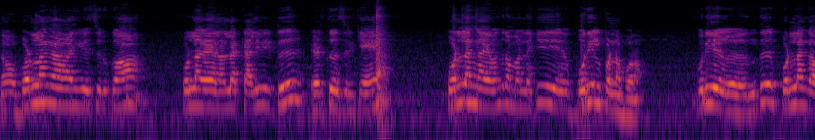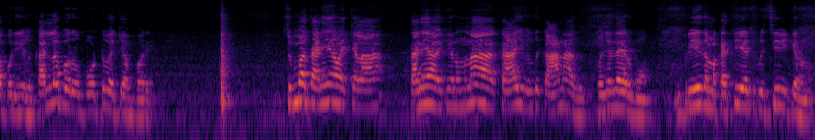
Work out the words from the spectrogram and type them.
நம்ம புடலங்காய் வாங்கி வச்சுருக்கோம். புடலங்காயை நல்லா கழுவிட்டு எடுத்து வச்சுருக்கேன். புடலங்காயை வந்து நம்ம இன்றைக்கி பொரியல் பண்ண போகிறோம் பொரியல் வந்து புடலங்காய் பொரியல். கடலப்பருப்பு போட்டு வைக்க போகிறேன் சும்மா தனியாக வைக்கலாம். தனியாக வைக்கணும்னா காய் வந்து காணாது. கொஞ்சம் தான் இருக்கும். இப்படியே நம்ம கத்தி எடுத்து வச்சு வைக்கணும்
